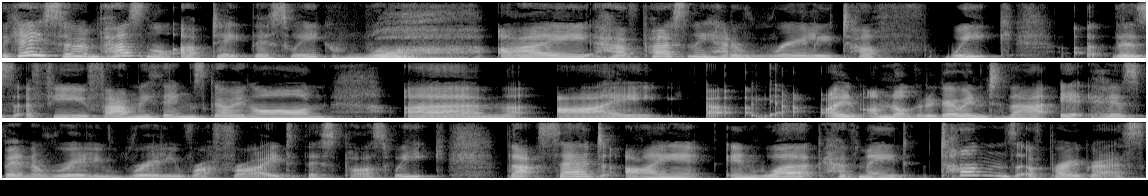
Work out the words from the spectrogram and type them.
Okay, so in personal update this week, whoa, I have personally had a really tough week. There's a few family things going on. Um, I, uh, I I'm not going to go into that. It has been a really really rough ride this past week. That said, I in work have made tons of progress.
